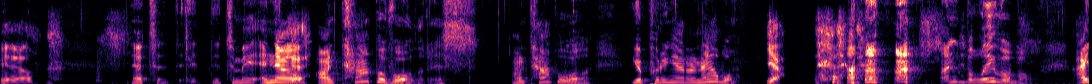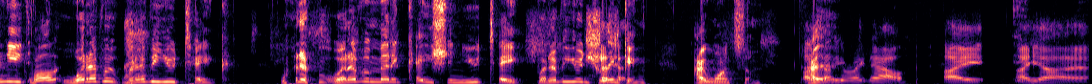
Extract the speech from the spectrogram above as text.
you know, that's a, it's amazing. And now Yeah. on top of all of this, on top of all, you're putting out an album. Yeah. Unbelievable. I need Well- whatever whatever you take, whatever whatever medication you take, whatever you're drinking, I want some. I'll I- tell you right now, I I uh,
